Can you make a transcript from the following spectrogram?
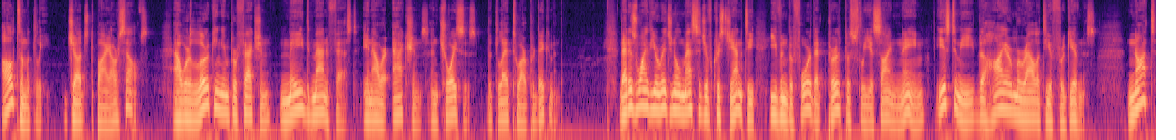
Ultimately, judged by ourselves our lurking imperfection made manifest in our actions and choices that led to our predicament. That is why the original message of Christianity, even before that purposely assigned name, is to me the higher morality of forgiveness, not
